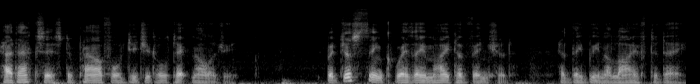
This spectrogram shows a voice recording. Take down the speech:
had access to powerful digital technology. But just think where they might have ventured had they been alive today.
